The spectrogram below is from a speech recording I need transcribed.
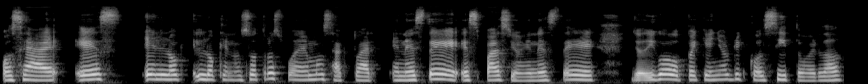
O sea, es en lo, lo, que nosotros podemos actuar en este espacio, en este, yo digo, pequeño ricocito, ¿verdad?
